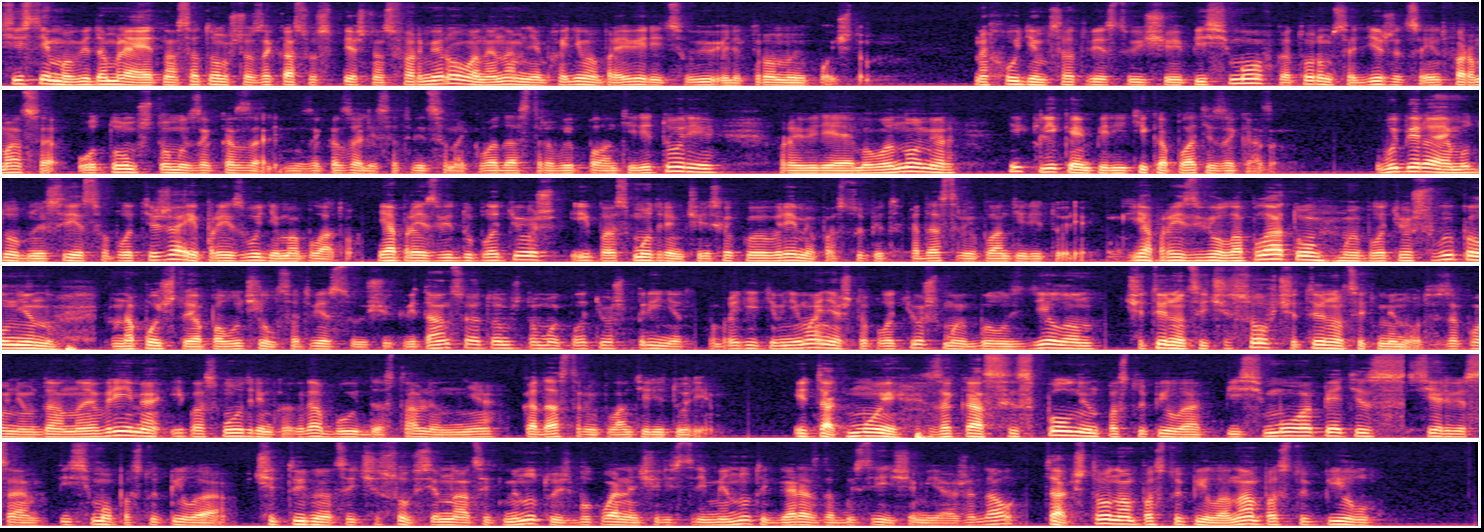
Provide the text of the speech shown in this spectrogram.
Система уведомляет нас о том, что заказ успешно сформирован и нам необходимо проверить свою электронную почту. Находим соответствующее письмо, в котором содержится информация о том, что мы заказали. Мы заказали, соответственно, квадастровый план территории, проверяем его номер и кликаем «Перейти к оплате заказа». Выбираем удобное средство платежа и производим оплату. Я произведу платеж и посмотрим через какое время поступит кадастровый план территории. Я произвел оплату, мой платеж выполнен. На почту я получил соответствующую квитанцию о том, что мой платеж принят. Обратите внимание, что платеж мой был сделан 14 часов 14 минут. Запомним данное время и посмотрим, когда будет доставлен мне кадастровый план территории. Итак, мой заказ исполнен. Поступило письмо опять из сервиса. Письмо поступило в 14 часов 17 минут, то есть буквально через 3 минуты, гораздо быстрее, чем я ожидал. Так, что нам поступило? Нам поступил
